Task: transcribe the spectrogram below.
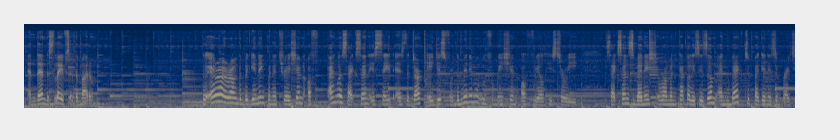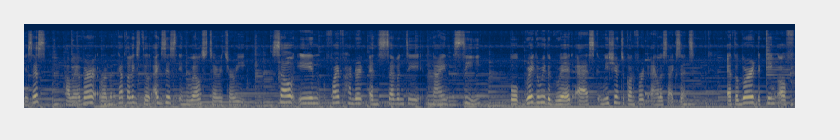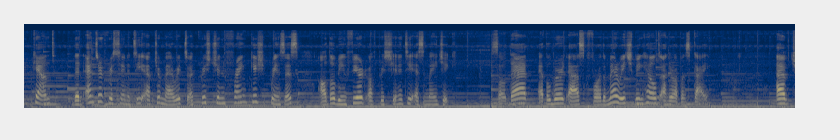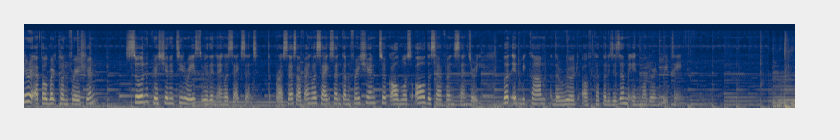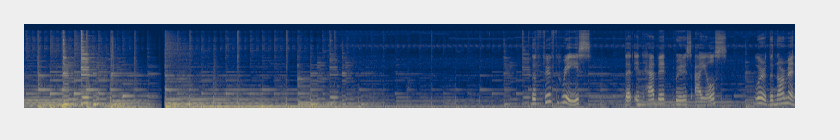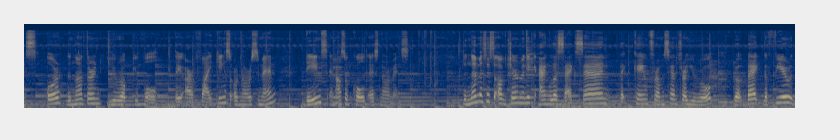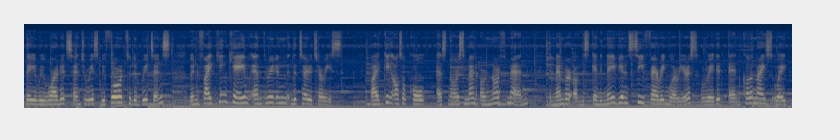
and then the slaves at the bottom. The era around the beginning penetration of Anglo-Saxon is said as the Dark Ages for the minimum information of real history. Saxons banished Roman Catholicism and back to paganism practices. However, Roman Catholics still exist in Welsh territory. So, in 579 C, Pope Gregory the Great asked mission to convert Anglo-Saxons. Ethelbert, the king of Kent, then entered Christianity after married to a Christian Frankish princess, although being feared of Christianity as magic so that Ethelbert asked for the marriage being held under open sky. After Ethelbert's conversion, soon Christianity raised within Anglo-Saxons. The process of Anglo-Saxon conversion took almost all the 7th century, but it became the root of Catholicism in modern Britain. The fifth race that inhabit British Isles were the Normans or the Northern Europe people. They are Vikings or Norsemen, Danes, and also called as Normans. The nemesis of Germanic Anglo-Saxon that came from Central Europe brought back the fear they rewarded centuries before to the Britons when Viking came and threatened the territories. Viking, also called as Norsemen or Northmen, the member of the Scandinavian seafaring warriors who raided and colonized wide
